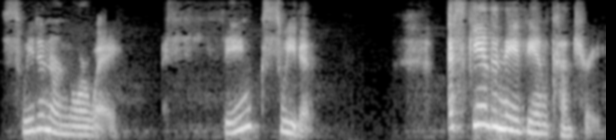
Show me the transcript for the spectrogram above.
Sweden or Norway? I think Sweden, a Scandinavian country.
